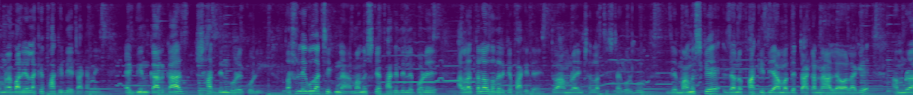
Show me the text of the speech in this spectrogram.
আমরা বাড়িওয়ালাকে ফাঁকি দিয়ে টাকা নেই। একদিনকার কাজ সাত দিন ভরে করি। তো আসলে এগুলো ঠিক না। মানুষকে ফাঁকি দিলে পরে আল্লাহ তালাও তাদেরকে ফাঁকি দেয়। তো আমরা ইনশাল্লাহ চেষ্টা করব যে মানুষকে যেন ফাঁকি দিয়ে আমাদের টাকা না নেওয়া লাগে। আমরা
